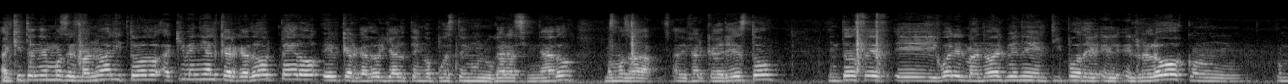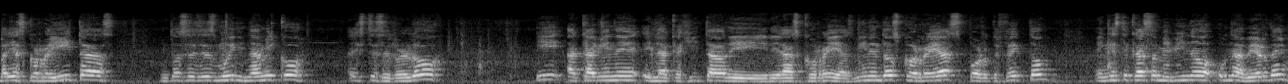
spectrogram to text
Aquí tenemos el manual y todo. Aquí venía el cargador, pero el cargador ya lo tengo puesto en un lugar asignado. Vamos a, dejar caer esto. Entonces, eh, igual el manual viene el tipo del el reloj con, con varias correitas. Entonces es muy dinámico. Este es el reloj. Y acá viene la cajita de, las correas. Vienen dos correas por defecto. En este caso me vino una verde.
